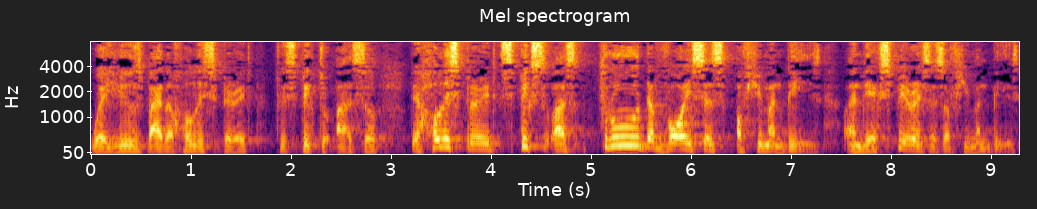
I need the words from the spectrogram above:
were used by the Holy Spirit to speak to us. So the Holy Spirit speaks to us through the voices of human beings and the experiences of human beings.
